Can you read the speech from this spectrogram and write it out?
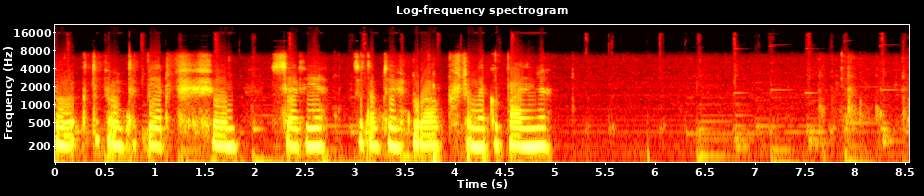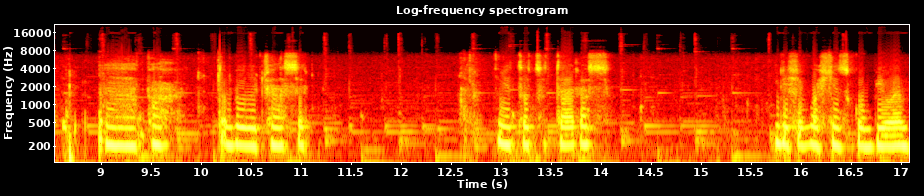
no, kto pamięta pierwszą serię? Co tam też była opuszczona kopalnia? E, pa, to były czasy. Nie to co teraz. Gdzie się właśnie zgubiłem.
